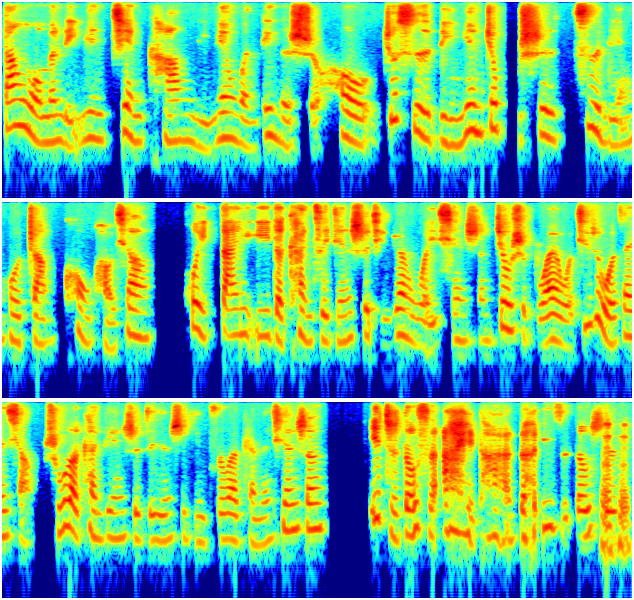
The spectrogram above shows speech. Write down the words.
当我们里面健康、里面稳定的时候，就是里面就不是自怜或掌控，好像会单一的看这件事情，认为先生就是不爱我。其实我在想，除了看电视这件事情之外，可能先生一直都是爱他的，一直都是。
